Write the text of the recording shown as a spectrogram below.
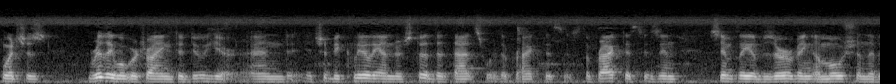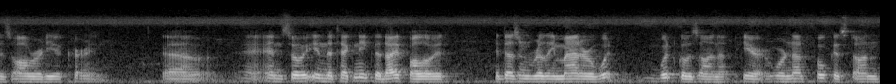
which is really what we're trying to do here. And it should be clearly understood that that's where the practice is. The practice is in simply observing a motion that is already occurring. Uh, and so in the technique that I follow, it, it doesn't really matter what, what goes on up here. We're not focused on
